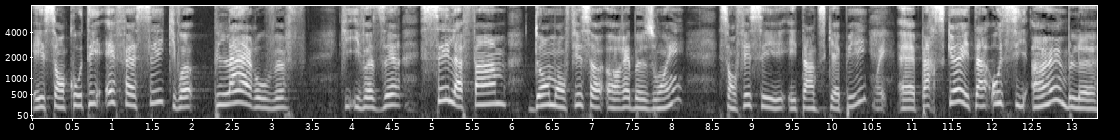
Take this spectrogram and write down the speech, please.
et son côté effacé qui va plaire au veuf. Qui, il va se dire, c'est la femme dont mon fils a- aurait besoin. Son fils est, est handicapé Oui. euh, parce que étant aussi humble,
